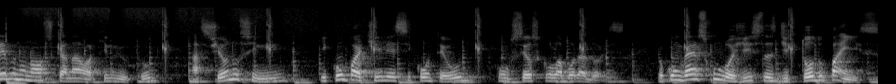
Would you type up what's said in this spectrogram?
inscreva no nosso canal aqui no YouTube, acione o sininho e compartilhe esse conteúdo com seus colaboradores. Eu converso com lojistas de todo o país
